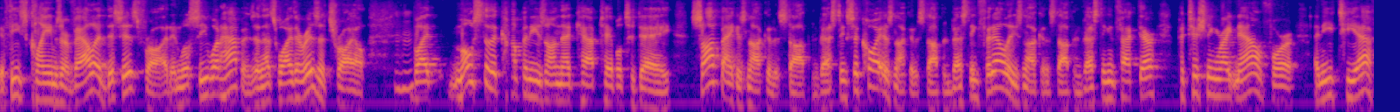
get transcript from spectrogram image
if these claims are valid, this is fraud, and we'll see what happens. And that's why there is a trial. Mm-hmm. But most of the companies on that cap table today, SoftBank is not going to stop investing. Sequoia is not going to stop investing. Fidelity is not going to stop investing. In fact, they're petitioning right now for an ETF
